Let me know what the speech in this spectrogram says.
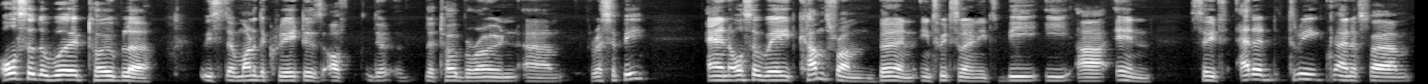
Also, the word Tobler is the, one of the creators of the the Toblerone um, recipe, and also where it comes from, Bern in Switzerland. It's B E R N. So it's added three kind of um,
